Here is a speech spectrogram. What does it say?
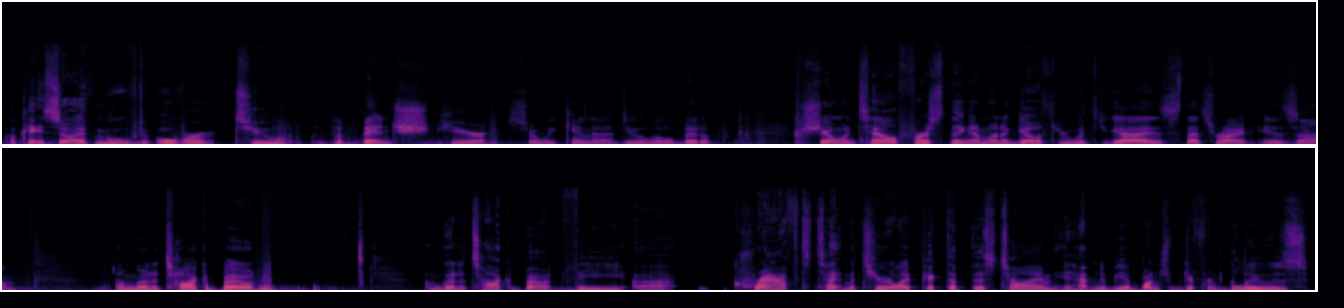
Okay, so I've moved over to the bench here so we can uh, do a little bit of show and tell. First thing I'm going to go through with you guys, that's right, is um, I'm going to talk about I'm going to talk about the uh, craft type material I picked up this time. It happened to be a bunch of different glues.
